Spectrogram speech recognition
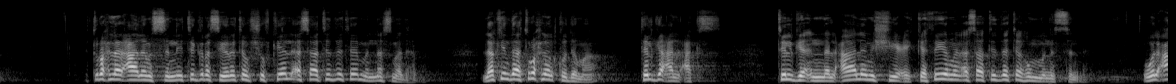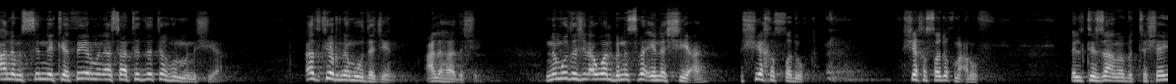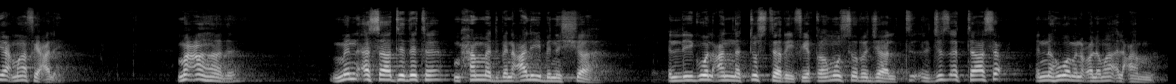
تروح للعالم السني تقرأ سيرته وتشوف كل أساتذته من نفس مذهبه. لكن إذا تروح للقدماء تلقى على العكس. تلقى أن العالم الشيعي كثير من اساتذته هم من السنة والعالم السني كثير من اساتذته هم من الشيعة. أذكر نموذجين على هذا الشيء. النموذج الأول بالنسبة إلى الشيعة الشيخ الصدوق. الشيخ الصدوق معروف. التزامه بالتشيع ما في عليه. مع هذا من أساتذته محمد بن علي بن الشاه اللي يقول عنه التستري في قاموس الرجال الجزء التاسع إنه هو من علماء العامة.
